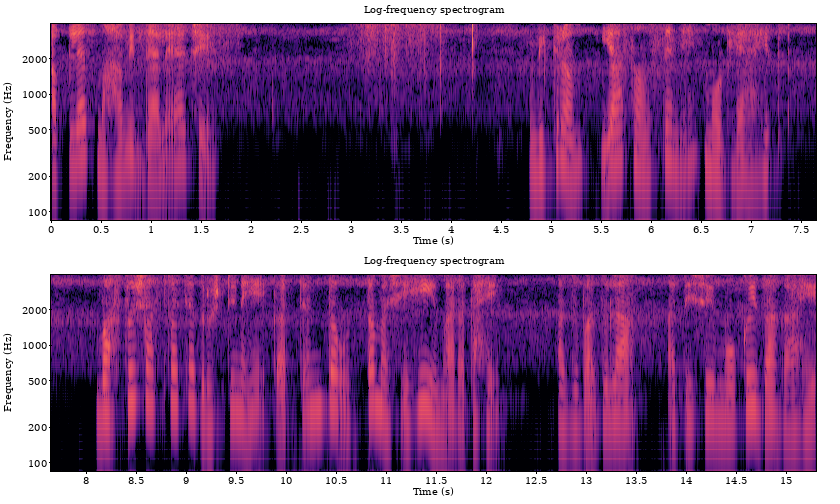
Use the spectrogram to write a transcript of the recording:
आपल्याच महाविद्यालयाचे. विक्रम या संस्थेने मोडले आहेत. वास्तुशास्त्राच्या दृष्टीने एक अत्यंत उत्तम अशी ही इमारत आहे. आजूबाजूला अतिशय मोकळी जागा आहे.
